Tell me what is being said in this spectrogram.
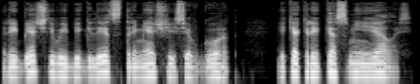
ребячливый беглец, стремящийся в город, и как река смеялась.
